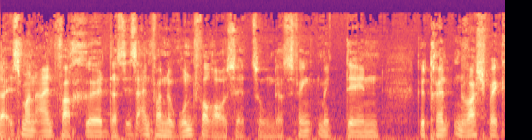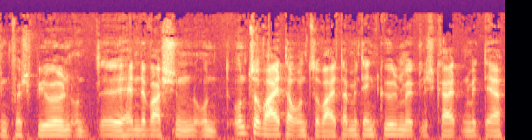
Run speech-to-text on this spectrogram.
da ist man einfach, äh, das ist einfach eine Grundvoraussetzung. Das fängt mit den getrennten Waschbecken verspülen und äh, Hände waschen und, und so weiter und so weiter, mit den Kühlmöglichkeiten, mit der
